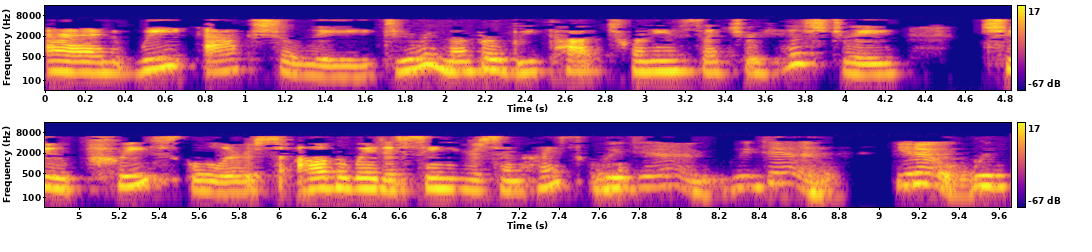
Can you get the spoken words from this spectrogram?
And we actually, do you remember we taught 20th century history to preschoolers all the way to seniors in high school? we did, we did. You know, with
